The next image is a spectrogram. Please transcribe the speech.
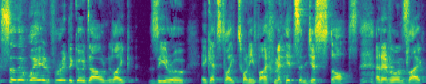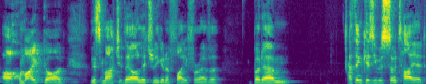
so they're waiting for it to go down like zero. It gets to like 25 minutes and just stops. And everyone's like, oh my God, this match, they are literally going to fight forever. But um, I think because he was so tired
